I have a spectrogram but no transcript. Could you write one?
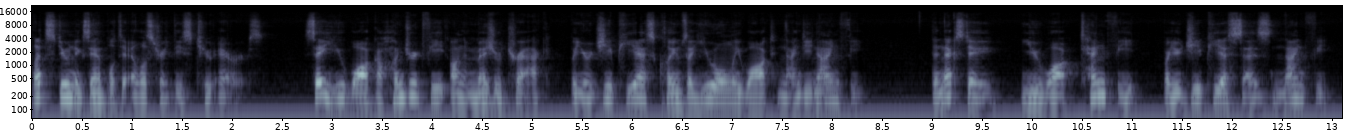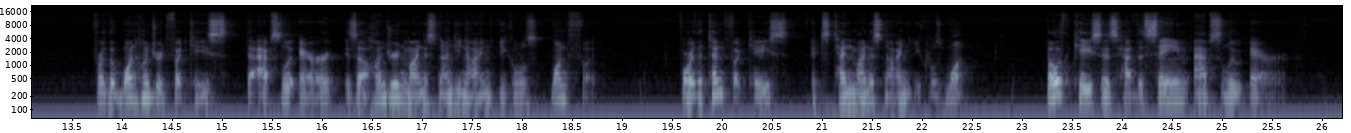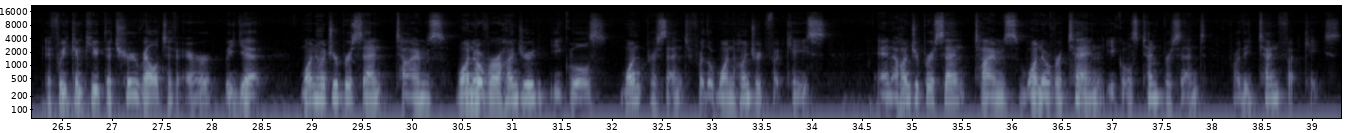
Let's do an example to illustrate these two errors. Say you walk 100 feet on a measured track, but your GPS claims that you only walked 99 feet. The next day, you walk 10 feet, but your GPS says 9 feet. For the 100 foot case, the absolute error is 100 minus 99 equals 1 foot. For the 10 foot case, it's 10 minus 9 equals 1. Both cases have the same absolute error. If we compute the true relative error, we get 100% times 1 over 100 equals 1% for the 100 foot case, and 100% times 1 over 10 equals 10% for the 10 foot case.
